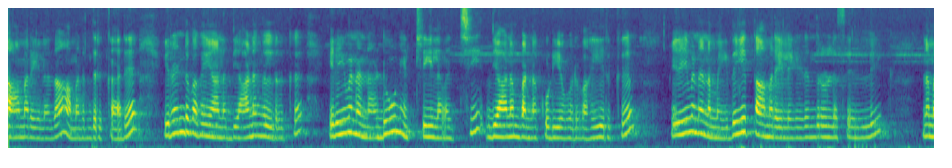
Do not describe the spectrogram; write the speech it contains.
தாமரையில் தான் அமர்ந்திருக்காரு. இரண்டு வகையான தியானங்கள் இருக்குது இறைவனை நடு நெற்றியில் வச்சு தியானம் பண்ணக்கூடிய ஒரு வகை இருக்குது இறைவனை நம்ம இதய தாமரையில் எழுந்துள்ள சொல்லி நம்ம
